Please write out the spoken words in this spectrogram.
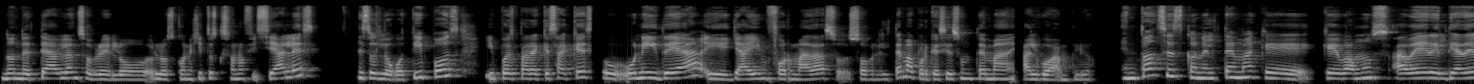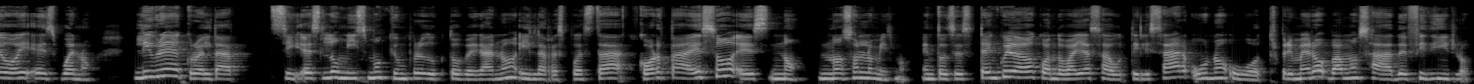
donde te hablan sobre los conejitos que son oficiales, estos logotipos y pues para que saques una idea ya informada sobre el tema, porque sí es un tema algo amplio. Entonces, con el tema que, que vamos a ver el día de hoy es, bueno, libre de crueldad, si es lo mismo que un producto vegano y la respuesta corta a eso es no, no son lo mismo. Entonces, ten cuidado cuando vayas a utilizar uno u otro. Primero, vamos a definirlo.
